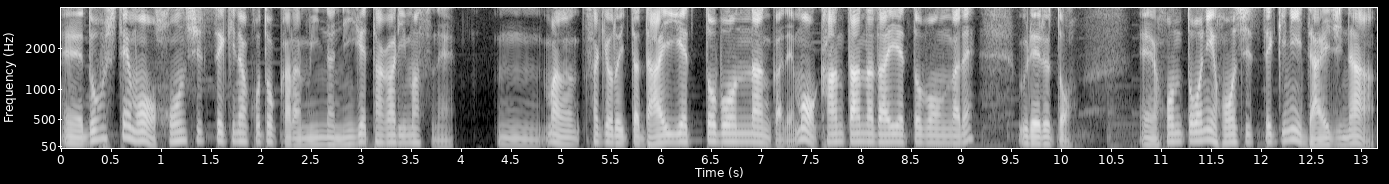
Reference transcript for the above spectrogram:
えどうしても本質的なことからみんな逃げたがりますね。うん、まあ先ほど言ったダイエット本なんかでも簡単なダイエット本がね売れると、えー、本当に本質的に大事な、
